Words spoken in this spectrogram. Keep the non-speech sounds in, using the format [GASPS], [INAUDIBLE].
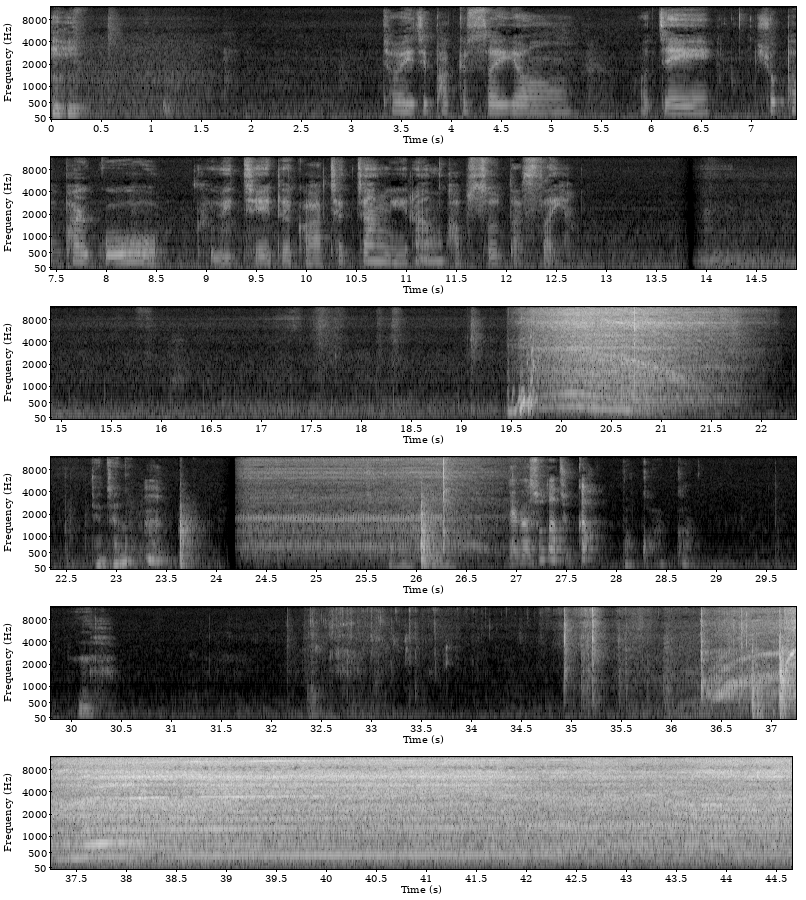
[LAUGHS] 저희 집 바뀌었어요. 어제 쇼파 팔고 그 위치에다가 책장이랑 밥솥 놨어요. 괜찮아? 응. 잠깐만 내가 쏟아줄까? 넣고 할까?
